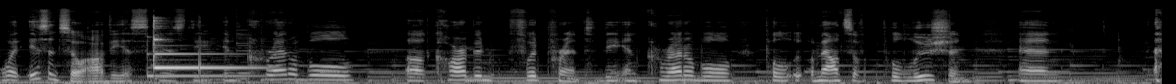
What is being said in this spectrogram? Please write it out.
what isn't so obvious is the incredible uh, carbon footprint, the incredible pol- amounts of pollution, and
